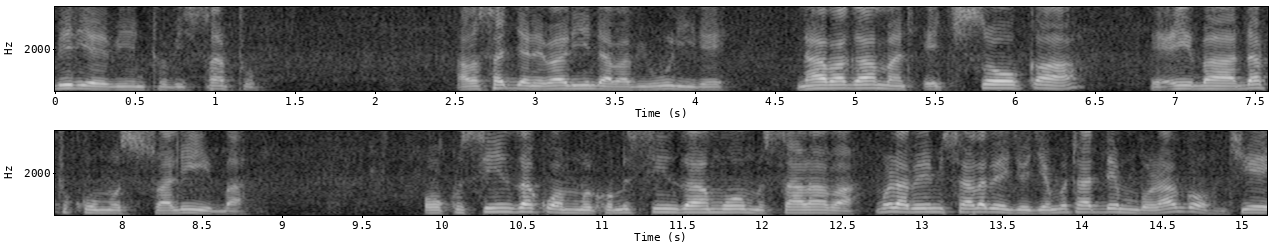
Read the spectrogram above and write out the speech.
biri ebintu bisatu. Abasajja ne balinda babiwulire. N'abagamba nti ekisooka ibadatukum saliba okusinza kwammwe kwemusinzaamu omusalaba. Mulaba emisalaba egyo gye mutadde mu bulago nti e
